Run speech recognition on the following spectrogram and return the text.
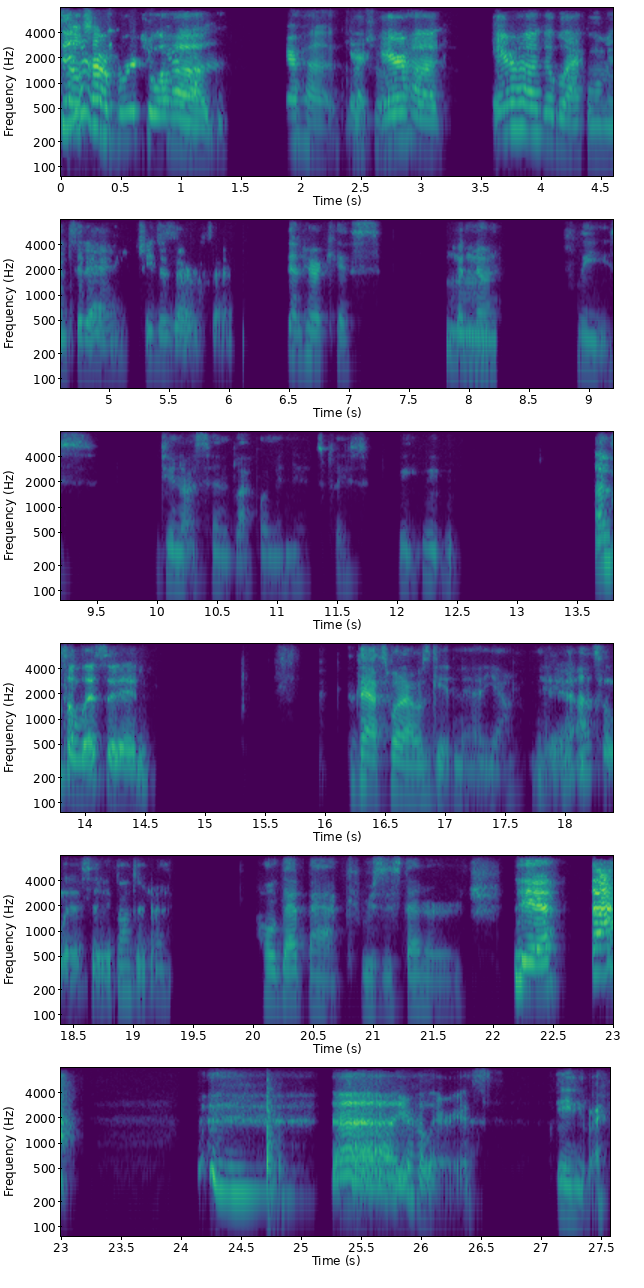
Send Social her a virtual air hug. Air hug. Yeah, air hug. Air hug a black woman today. She deserves it. Send her a kiss. But Mhm. no, please do not send black women nudes, please. We, we, we- Unsolicited. that's what I was getting at. Yeah. Yeah, unsolicited. Don't do that. Hold that back. Resist that urge. Yeah. Ah, you're hilarious. Anyway,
